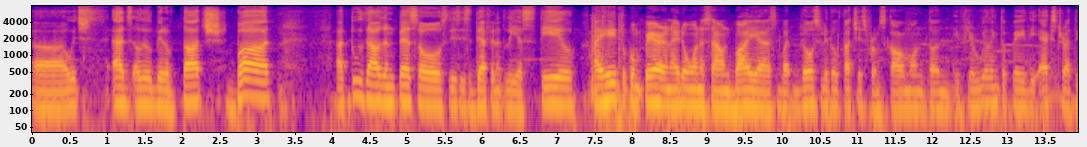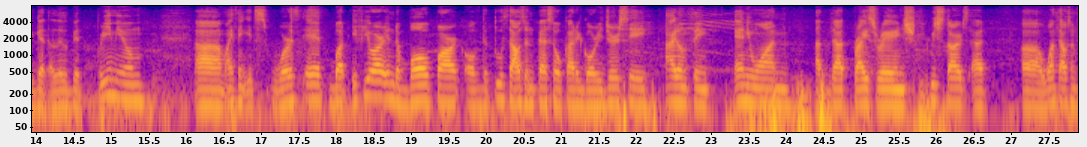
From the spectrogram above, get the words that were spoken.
uh, which adds a little bit of touch. But at 2,000 pesos, this is definitely a steal. I hate to compare and I don't want to sound biased, but those little touches from Skull Mountain, if you're willing to pay the extra to get a little bit premium, um, I think it's worth it. But if you are in the ballpark of the 2,000 peso category jersey, I don't think anyone at that price range, which starts at uh, 1,500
